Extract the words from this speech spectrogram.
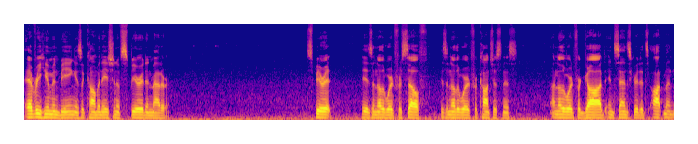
every human being is a combination of spirit and matter. Spirit is another word for self, is another word for consciousness, another word for God. In Sanskrit, it's Atman,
